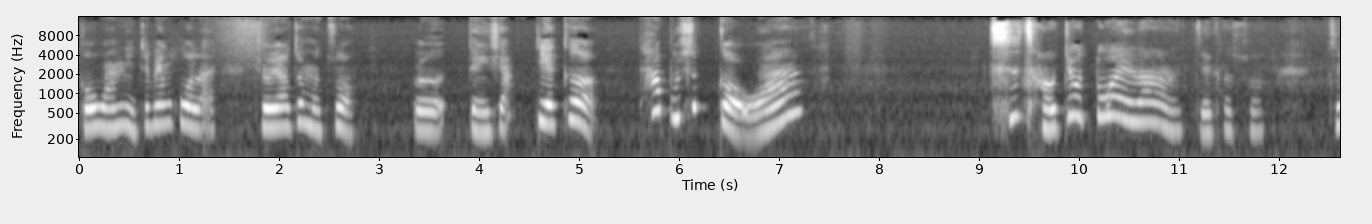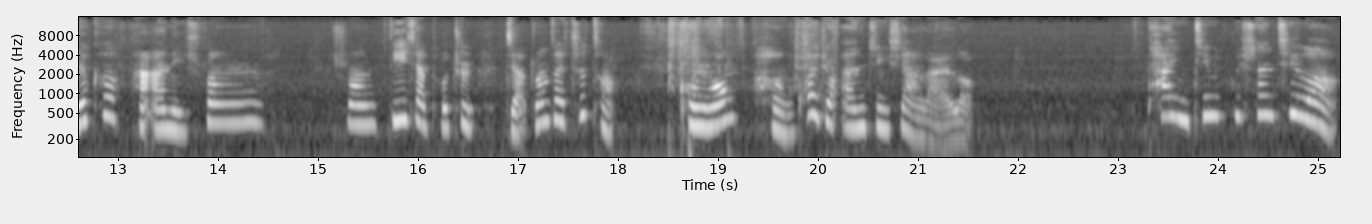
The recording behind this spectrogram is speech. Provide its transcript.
狗往你这边过来，就要这么做。呃，等一下，杰克，它不是狗啊，吃草就对了。杰克说。杰克和安妮双双低下头去，假装在吃草。恐龙很快就安静下来了。他已经不生气了，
